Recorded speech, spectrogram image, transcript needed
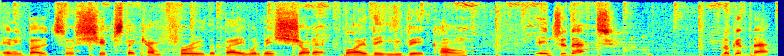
any boats or ships that come through the bay would have been shot at by the Viet Cong into that. Look at that.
